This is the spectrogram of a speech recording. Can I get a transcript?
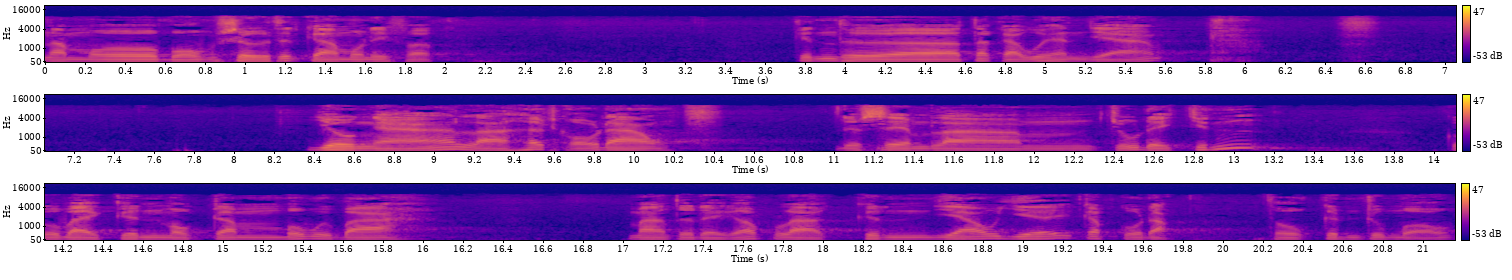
Nam mô Bổn sư Thích Ca Mâu Ni Phật. Kính thưa tất cả quý hành giả. Vô ngã là hết khổ đau, được xem là chủ đề chính của bài kinh 143 mang từ đề gốc là kinh giáo giới cấp cô độc thuộc kinh Trung Bộ.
